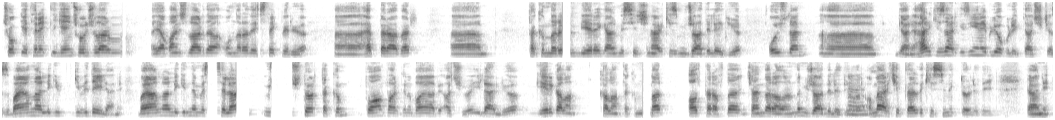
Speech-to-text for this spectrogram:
Çok yetenekli genç oyuncular var. Yabancılar da onlara destek veriyor. Ee, Hep beraber e, takımların bir yere gelmesi için herkes mücadele ediyor. O yüzden e, yani herkes herkesi yenebiliyor bu ligde açıkçası. Bayanlar Ligi gibi değil yani. Bayanlar Ligi'nde mesela 3-4 takım puan farkını bayağı bir açıyor, ilerliyor. Geri kalan kalan takımlar alt tarafta kendi aralarında mücadele ediyorlar. Evet. Ama erkeklerde kesinlikle öyle değil. Yani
